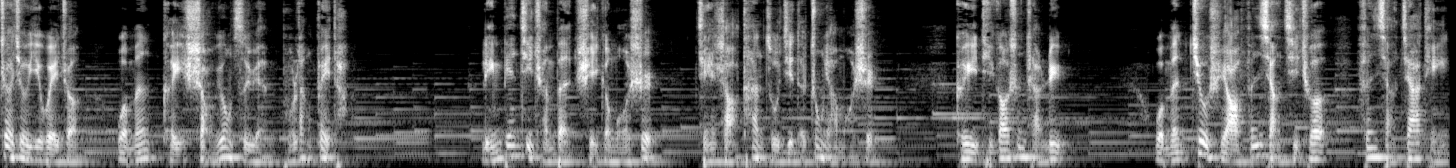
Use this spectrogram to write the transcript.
这就意味着我们可以少用资源，不浪费它。零边际成本是一个模式，减少碳足迹的重要模式，可以提高生产率。我们就是要分享汽车，分享家庭，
